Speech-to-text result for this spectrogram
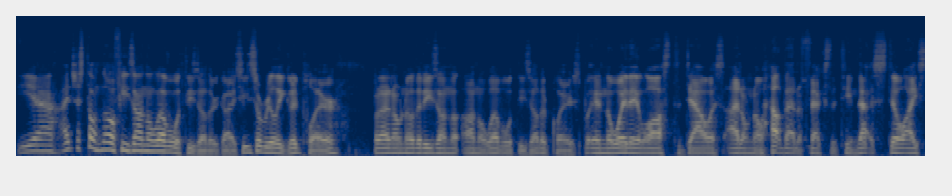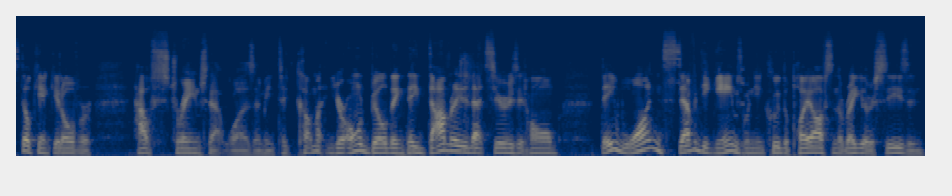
yeah, I just don't know if he's on the level with these other guys. He's a really good player, but I don't know that he's on the on the level with these other players. But in the way they lost to Dallas, I don't know how that affects the team. That is still, I still can't get over how strange that was. I mean, to come your own building, they dominated that series at home. They won 70 games when you include the playoffs and the regular season.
